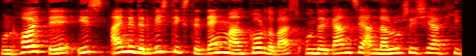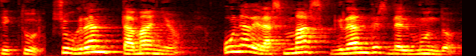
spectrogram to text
und heute ist eine der wichtigsten Denkmale Córdobas und der ganze andalusische Architektur. Su gran tamaño, una de las más grandes del mundo,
